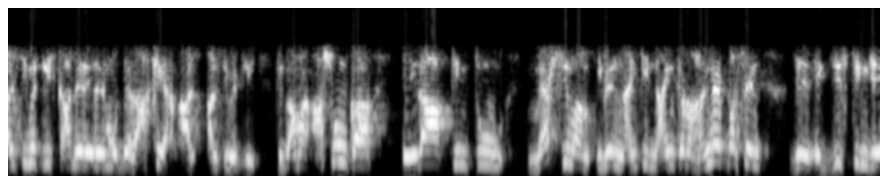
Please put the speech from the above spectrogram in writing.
আলটিমেটলি কাদের এদের মধ্যে রাখে আলটিমেটলি কিন্তু আমার আশঙ্কা, এরা কিন্তু ম্যাক্সিমাম ইভেন নাইনটি নাইন কেন হান্ড্রেড পার্সেন্ট যে এক্সিস্টিং যে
